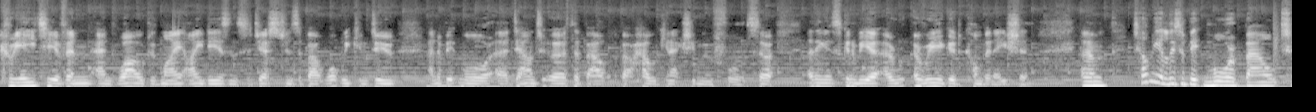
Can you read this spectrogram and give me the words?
creative and and wild with my ideas and suggestions about what we can do, and a bit more uh, down to earth about about how we can actually move forward. So I think it's going to be a, a, a really good combination. Um, tell me a little bit more about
